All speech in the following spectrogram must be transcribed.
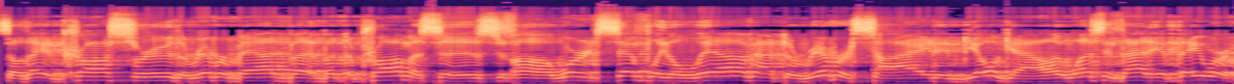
So they had crossed through the riverbed, but, but the promises uh, weren't simply to live at the riverside in Gilgal. It wasn't that. If they were,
